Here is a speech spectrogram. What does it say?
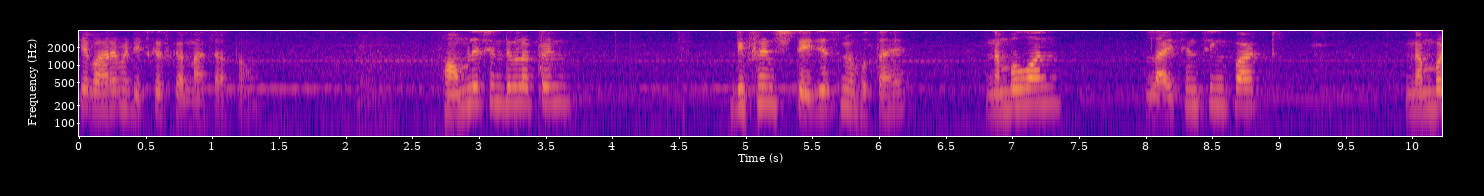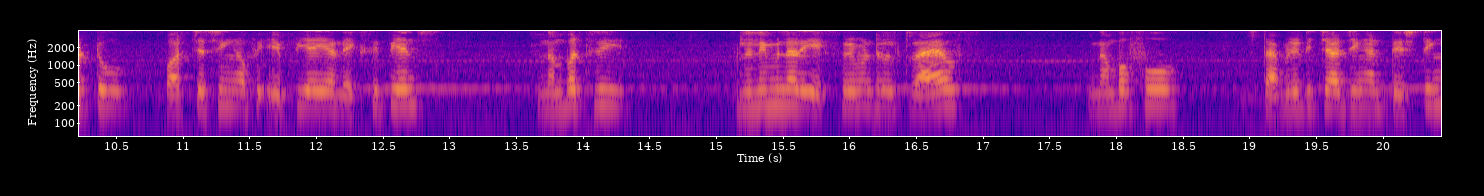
के बारे में डिस्कस करना चाहता हूँ। फॉर्मुलेशन डेवलपमेंट डिफरेंट स्टेजेस में होता है। Number one licensing part number two purchasing of A P I and excipients number three preliminary experimental trials number four stability charging and testing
